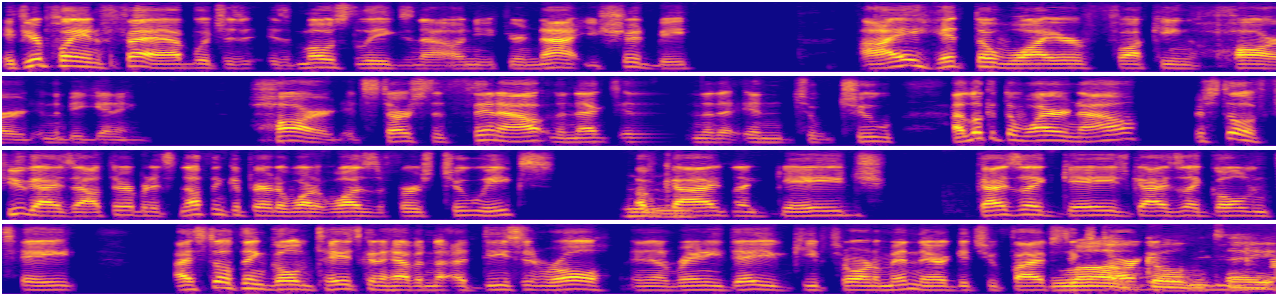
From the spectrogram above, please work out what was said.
If you're playing fab, which is, is most leagues now, and if you're not, you should be. I hit the wire fucking hard in the beginning, hard. It starts to thin out in the next in the, into two. I look at the wire now. There's still a few guys out there, but it's nothing compared to what it was the first two weeks of guys like Gage, guys like Gage, guys like Golden Tate. I still think Golden Tate's going to have a, a decent role. And on a rainy day, you keep throwing him in there, get you five, six Love targets. Golden Tate.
